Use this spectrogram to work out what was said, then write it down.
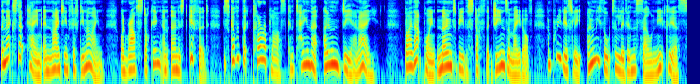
The next step came in 1959 when Ralph Stocking and Ernest Gifford discovered that chloroplasts contain their own DNA by that point known to be the stuff that genes are made of, and previously only thought to live in the cell nucleus.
